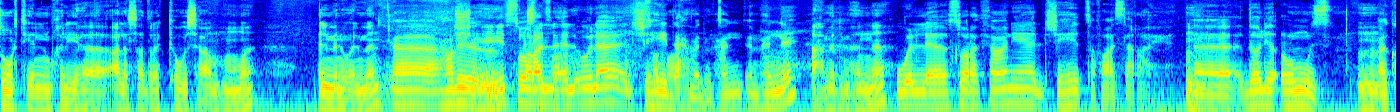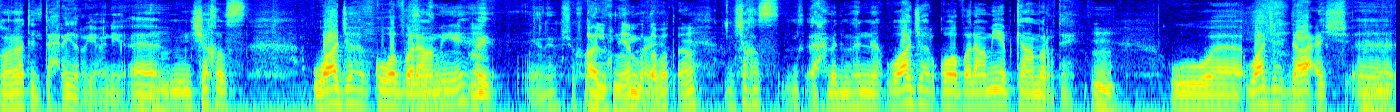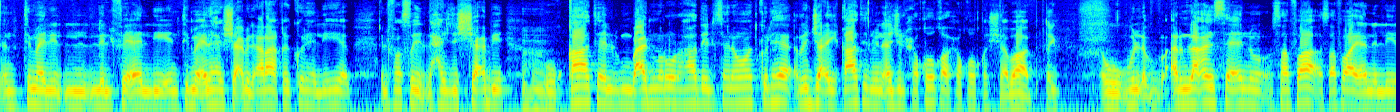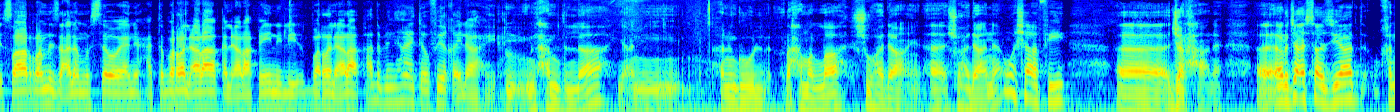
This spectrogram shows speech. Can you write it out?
صورتين اللي مخليها على صدرك كوسام هم. المن والمن. آه هذه الصورة. الأولى الشهيد صفاء. أحمد مهن- مهنا أحمد مهنا والصورة الثانية الشهيد صفاء السراي. آه ذولي رموز. مم. أيقونات التحرير يعني. آه من شخص واجه القوى الظلامية. أي يعني شوفوا. آه الاثنين بالضبط آه. من شخص أحمد مهنا واجه القوى الظلامية بكاميرته. مم. وواجه داعش آه، انتمى لل- للفئة اللي انتمى اليها الشعب العراقي كلها اللي هي الفصيل الحشد الشعبي. وقاتل بعد مرور هذه السنوات كلها رجع يقاتل من أجل حقوقه وحقوق الشباب. طيب. ولا أنسى إنه صفاء صفاء يعني اللي صار رمز على مستوى يعني حتى برا العراق العراقيين اللي برا العراق. هذا بالنهاية توفيق إلهي يعني. الحمد لله. يعني خلينا نقول رحم الله شهداء آه، شهدائنا وشافي آه، جرحانا آه، ارجع أستاذ زياد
